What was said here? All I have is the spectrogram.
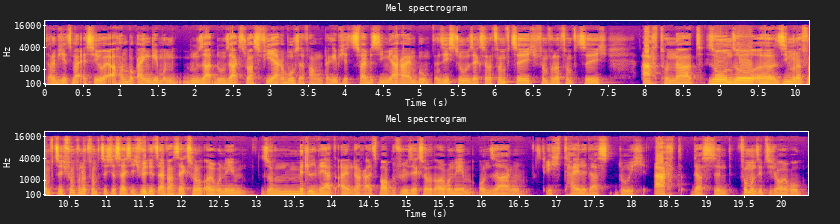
dann habe ich jetzt mal SEO Hamburg eingegeben und du, du sagst, du hast vier Jahre Berufserfahrung. Da gebe ich jetzt zwei bis sieben Jahre ein, boom. Dann siehst du 650, 550, 800, so und so, äh, 750, 550. Das heißt, ich würde jetzt einfach 600 Euro nehmen, so einen Mittelwert einfach als Bauchgefühl 600 Euro nehmen und sagen, ich teile das durch 8, das sind 75 Euro.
